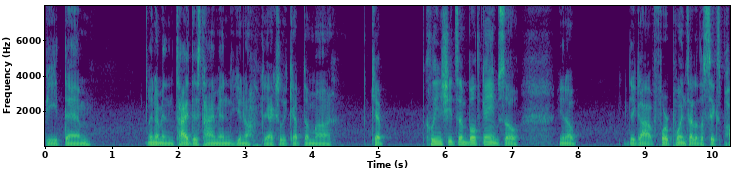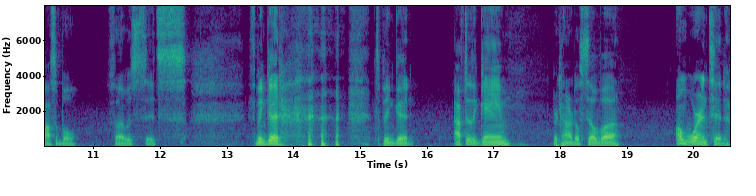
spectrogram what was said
beat them. And I mean tied this time, and you know they actually kept them uh kept clean sheets in both games. So you know they got four points out of the six possible. So it was it's it's been good. it's been good. After the game, Bernardo Silva, unwarranted.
